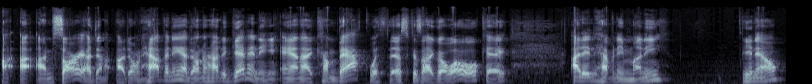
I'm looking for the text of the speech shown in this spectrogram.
I am sorry, I don't, I don't have any. I don't know how to get any. And I come back with this because I go, oh, okay, I didn't have any money, you know.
